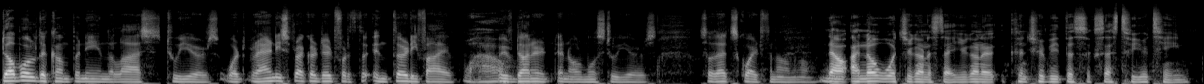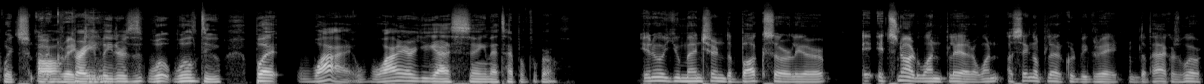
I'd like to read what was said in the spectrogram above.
doubled the company in the last two years. What Randy Sprecher did for th- in 35, Wow. we've done it in almost two years. So that's quite phenomenal. Now I know what you're going to say. You're going to contribute the success to your team, which Got a all great great, team. leaders will will do. But why? Why are you guys seeing that type of growth? You know, you mentioned the Bucks earlier. It's not one player. One a single player could be great. The Packers, whoever.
